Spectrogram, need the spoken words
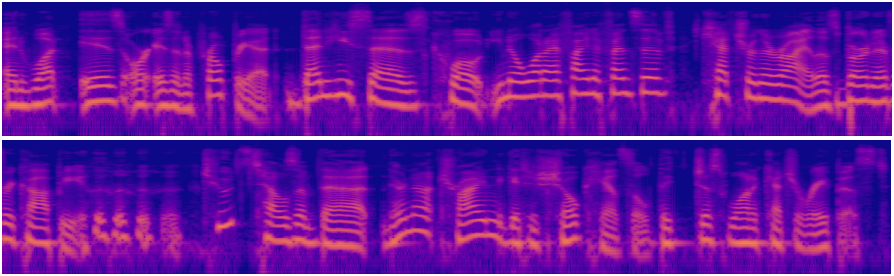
and what is or isn't appropriate. Then he says, quote, you know what I find offensive? Catcher in the Rye. Let's burn every copy. Toots tells him that they're not trying to get his show canceled. They just want to catch a rapist.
